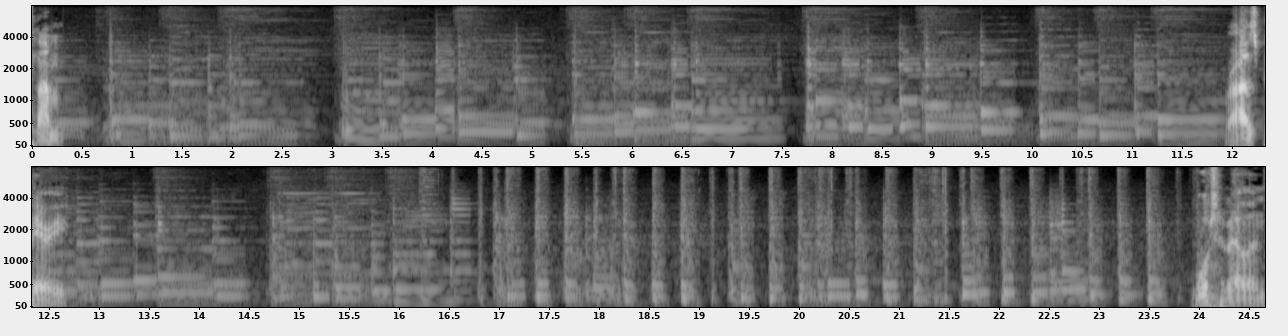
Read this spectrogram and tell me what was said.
Plum Raspberry. Watermelon.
